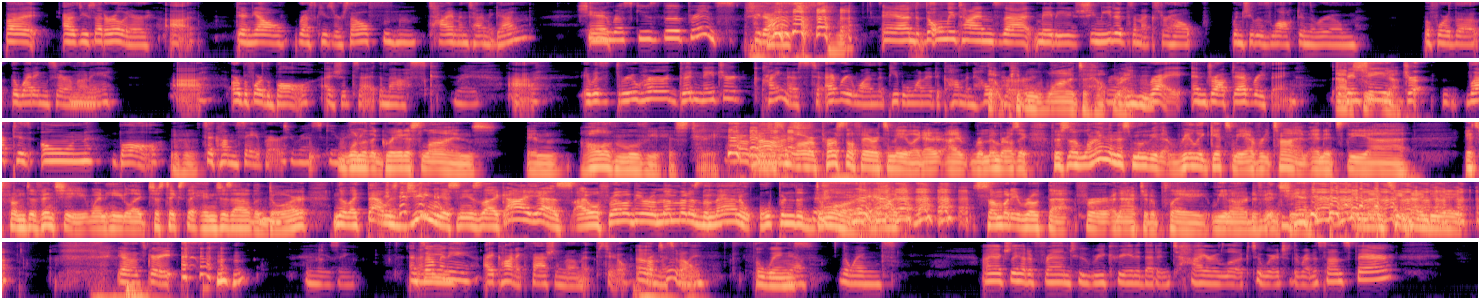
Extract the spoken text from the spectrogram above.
But as you said earlier, uh, Danielle rescues herself time and time again. She And- even rescues the prince. She does. and the only times that maybe she needed some extra help when she was locked in the room before the the wedding ceremony, uh, or before the ball, I should say, the mask. Right. Uh, it was through her good natured kindness to everyone that people wanted to come and help That her. people wanted to help. Right. Right, and dropped everything. Da Vinci yeah. dr- left his own ball Mm-hmm. to come save her. To rescue her. One of the greatest lines in all of movie history. Oh, Just- or a personal favorite to me. Like I, I remember, I was like, "There's a line in this movie that really gets me every time," and it's the, uh, it's from Da Vinci when he like just takes the hinges out of the Mm-hmm. door, and they're like, "That was genius," and he's like, "Ah, yes, I will forever be remembered as the man who opened the door." And I'm like, somebody wrote that for an actor to play Leonardo da Vinci in 1998. Yeah, that's great. Amazing. And I so mean- many iconic fashion moments too Oh, from this totally. film. the Yeah, wings the wings. I actually had a friend who recreated that entire look to wear to the Renaissance Fair.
